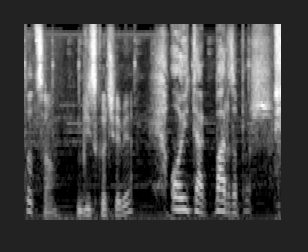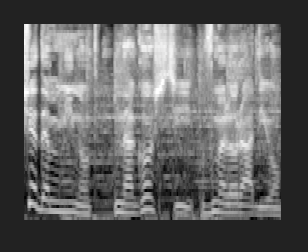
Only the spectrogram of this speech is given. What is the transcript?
To co? Blisko ciebie? Oj tak, bardzo proszę. 7 minut na gości w Meloradiu.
